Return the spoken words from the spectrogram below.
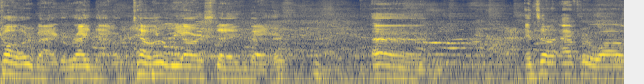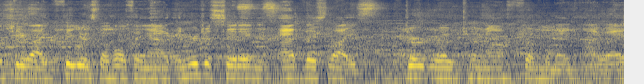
call her back right now. Tell her we are staying there. Um, and so after a while, she like figures the whole thing out, and we're just sitting at this like dirt road turnoff from the main highway,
